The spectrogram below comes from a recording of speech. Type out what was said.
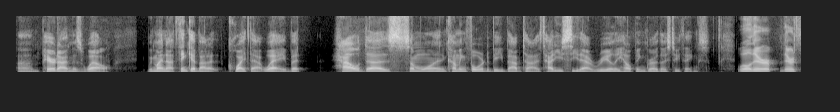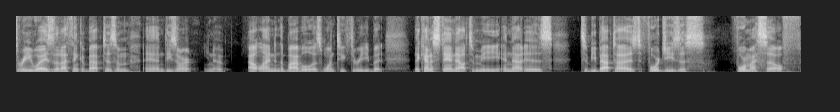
um, paradigm as well. We might not think about it quite that way, but how does someone coming forward to be baptized, how do you see that really helping grow those two things? Well, there there are three ways that I think of baptism, and these aren't you know outlined in the Bible as one, two, three, but they kind of stand out to me, and that is to be baptized for Jesus, for myself,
